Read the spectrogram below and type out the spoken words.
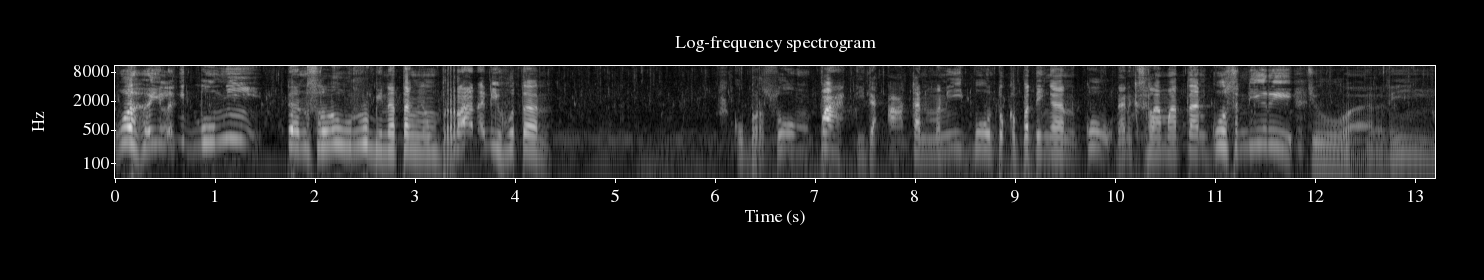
Wahai langit bumi dan seluruh binatang yang berada di hutan. Aku bersumpah tidak akan menipu untuk kepentinganku dan keselamatanku sendiri. Kecuali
